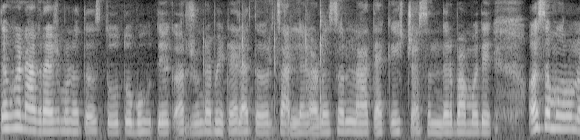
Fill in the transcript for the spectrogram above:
तेव्हा नागराज म्हणत असतो तो बहुतेक अर्जुनला भेटायला तर चाललेला नसल ना त्या केसच्या संदर्भामध्ये. असं म्हणून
